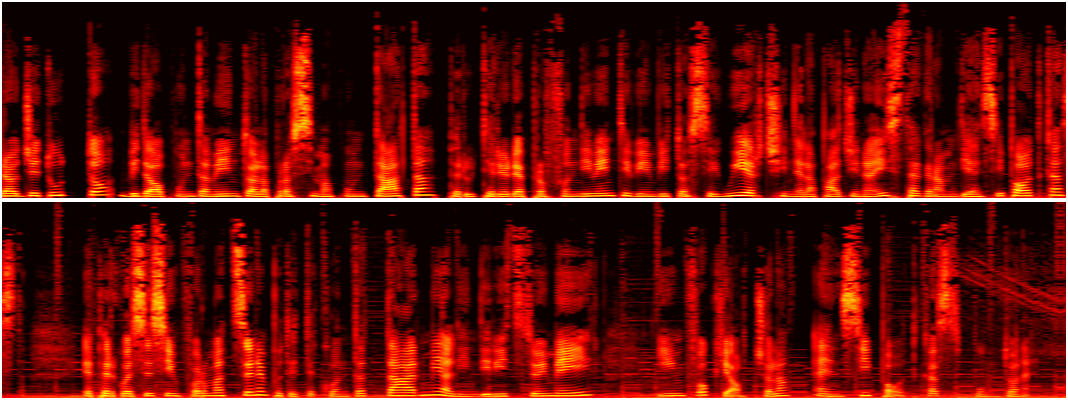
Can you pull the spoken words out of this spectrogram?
Per oggi è tutto, vi do appuntamento alla prossima puntata. Per ulteriori approfondimenti vi invito a seguirci nella pagina Instagram di NC Podcast e per qualsiasi informazione potete contattarmi all'indirizzo email info-ncpodcast.net.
